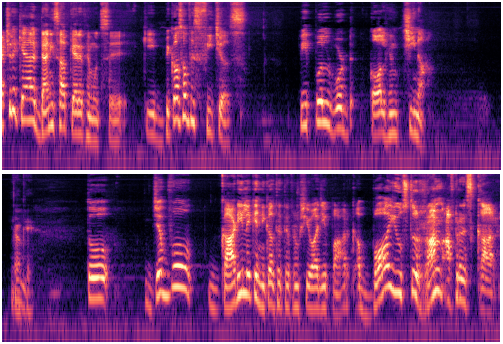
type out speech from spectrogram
actually क्या डैनी साहब कह रहे थे मुझसे कि because of his features people would call him Cheena okay तो जब वो गाड़ी लेके निकलते थे from Shivaji Park. A boy used to run after his car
